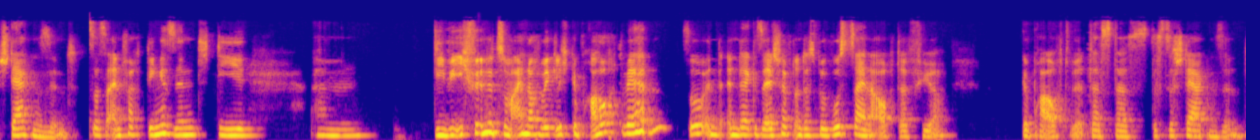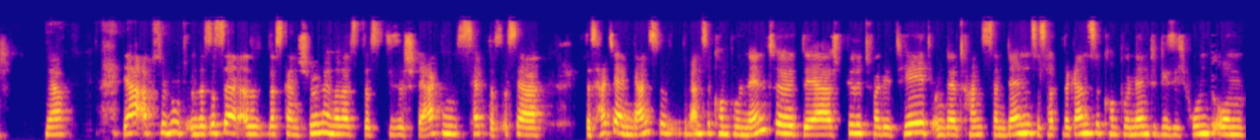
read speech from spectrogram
Stärken sind. Dass das einfach Dinge sind, die ähm, die, wie ich finde, zum einen auch wirklich gebraucht werden, so in, in der Gesellschaft und das Bewusstsein auch dafür gebraucht wird, dass das, dass das Stärken sind. Ja, ja, absolut. Und das ist ja also das ganz Schöne, ne, dass, dass dieses Stärken-Set, das ist ja, das hat ja eine ganze, ganze Komponente der Spiritualität und der Transzendenz. Es hat eine ganze Komponente, die sich rund um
